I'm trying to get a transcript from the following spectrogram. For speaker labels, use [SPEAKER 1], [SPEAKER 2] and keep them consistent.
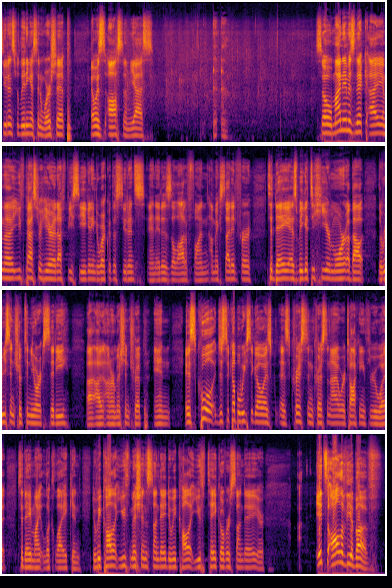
[SPEAKER 1] students for leading us in worship. It was awesome, yes. so, my name is Nick. I am the youth pastor here at FBC, getting to work with the students, and it is a lot of fun. I'm excited for today as we get to hear more about the recent trip to New York City uh, on, our mission trip. And it's cool. Just a couple weeks ago, as, as Chris and Chris and I were talking through what today might look like, and do we call it Youth Mission Sunday? Do we call it Youth Takeover Sunday? Or it's all of the above.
